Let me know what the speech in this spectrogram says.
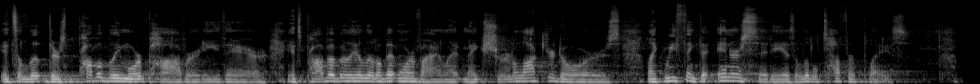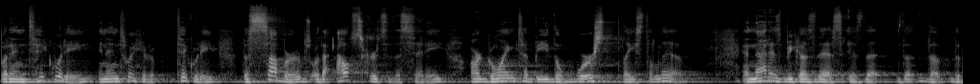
It's a li- there's probably more poverty there. It's probably a little bit more violent. Make sure to lock your doors. Like we think the inner city is a little tougher place. But in antiquity, in antiquity, the suburbs or the outskirts of the city are going to be the worst place to live. And that is because this is the, the, the, the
